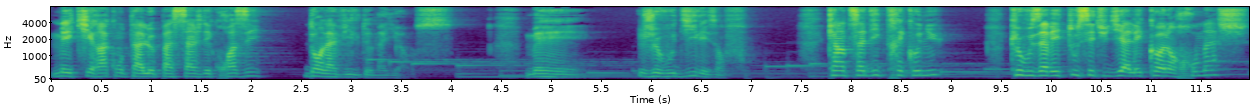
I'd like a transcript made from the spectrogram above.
mais qui raconta le passage des croisés dans la ville de Mayence. Mais je vous dis les enfants, qu'un tzaddik très connu, que vous avez tous étudié à l'école en Chumash,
